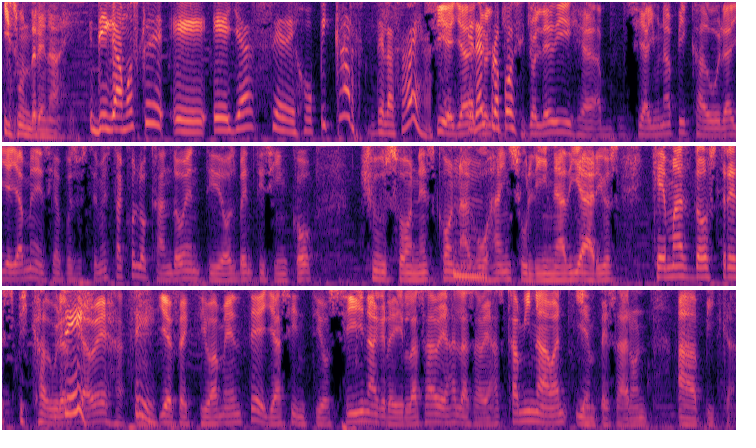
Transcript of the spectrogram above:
Hizo un drenaje. Digamos que eh, ella se dejó picar de las abejas. Sí, ella, Era el yo, propósito. yo le dije ah, si hay una picadura y ella me decía, pues usted me está colocando 22, 25 chuzones con aguja insulina diarios, ¿qué más dos, tres picaduras Sí, de abeja? sí. Y efectivamente ella sintió sin agredir las abejas, las abejas caminaban y empezaron a picar.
